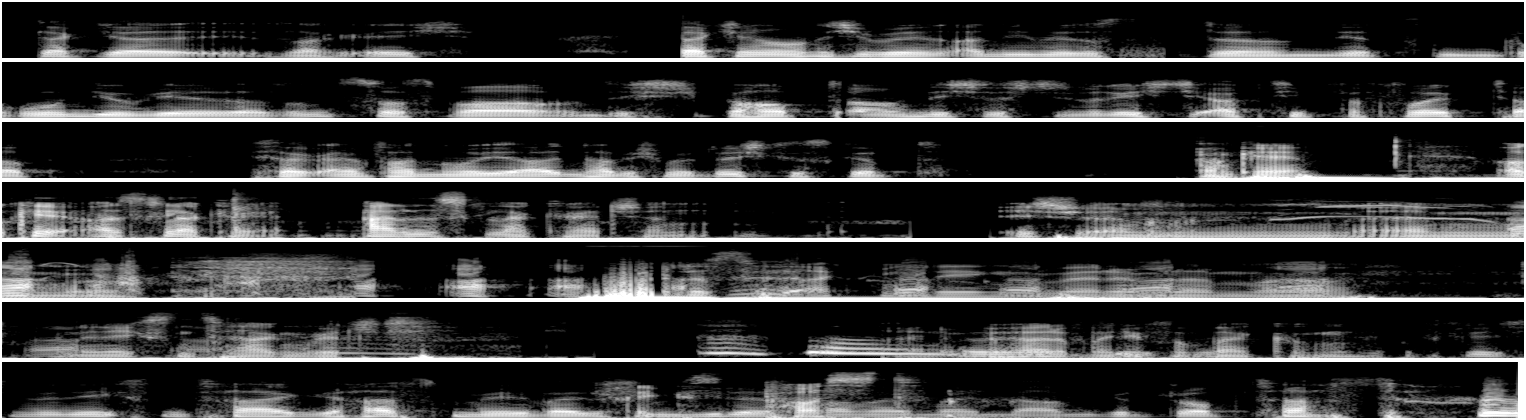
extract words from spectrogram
Ich sag ja, sag ich. Ich sag ja noch nicht über den Anime, dass dann jetzt ein Kronjuwel oder sonst was war und ich behaupte auch nicht, dass ich den richtig aktiv verfolgt habe. Ich sag einfach nur, ja, den habe ich mal durchgeskippt. Okay. Okay, alles klar, Kai. Alles klar, Kaitchen. Ich, ähm, ähm, das in Akten legen, werde dann mal in den nächsten Tagen wird eine Behörde bei dir vorbeikommen. Jetzt krieg ich in den nächsten Tagen Hassmail, weil du schon wieder Post. Mal meinen Namen gedroppt hast.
